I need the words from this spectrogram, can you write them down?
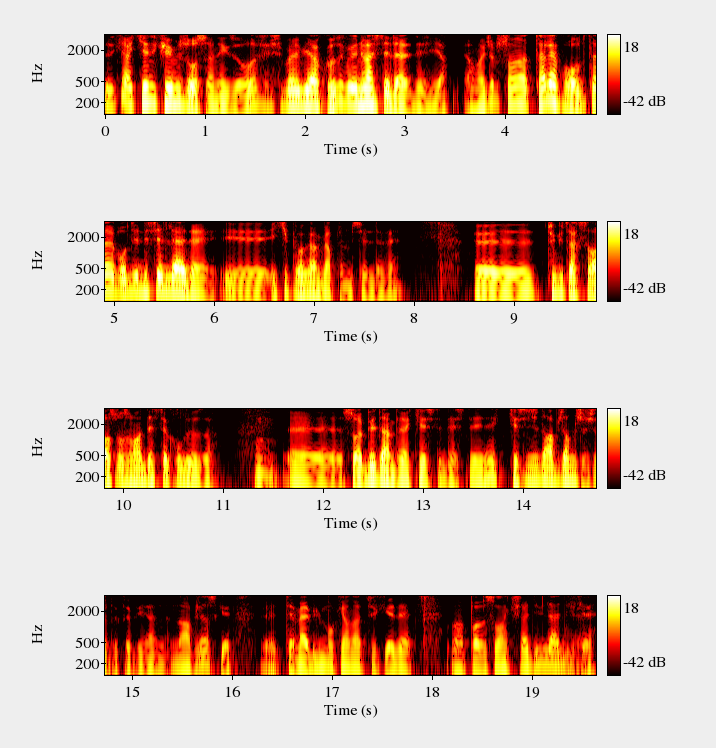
Dedik ya kendi köyümüz olsa ne güzel olur. İşte böyle bir yer kurduk ve üniversitelerde yap, amacım. Sonra talep oldu. Talep olunca liselilerde e, iki program yaptım liselilere. E, TÜBİTAK sağ olsun o zaman destek oluyordu. Hmm. Ee, sonra birdenbire kesti desteğini. Kesince ne yapacağımızı şaşırdık tabii. Yani ne yapacağız ki? Ee, temel bilim okuyanlar Türkiye'de parası olan kişiler değillerdi yeah. ki.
